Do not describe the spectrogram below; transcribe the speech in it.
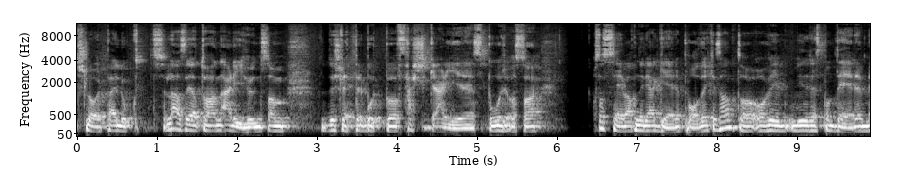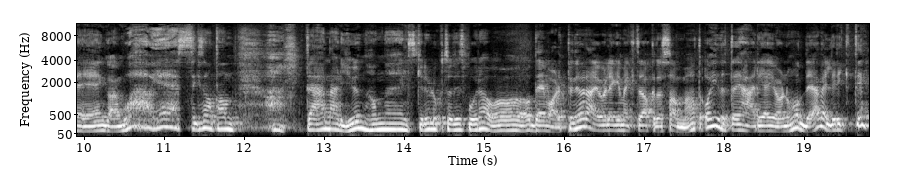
slår på ei lukt La oss si at du har en elghund som du slipper bort på ferske elgspor, og så, og så ser vi at den reagerer på det, ikke sant? og, og vi, vi responderer med en gang. Wow, yes! ikke sant? Han, det er en elghund, han elsker å lukte de sporene. Og, og det valpen gjør, er jo å legge merke til akkurat det samme. At oi, dette her jeg gjør nå, det er veldig riktig.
